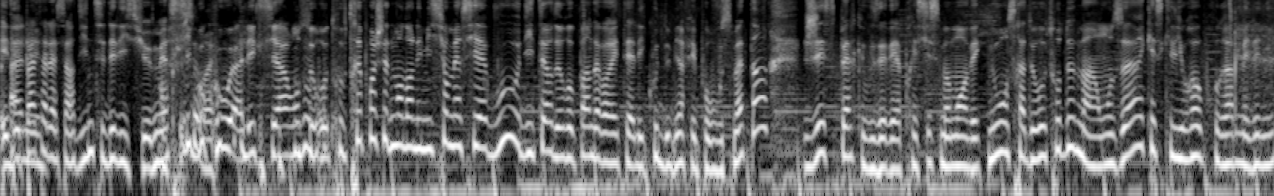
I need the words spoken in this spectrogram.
Et des Allez. pâtes à la sardine, c'est délicieux. Merci plus, c'est vrai. beaucoup, Alexia. On se retrouve très prochainement dans l'émission. Merci à vous, auditeurs d'Europe 1, d'avoir été à l'écoute de Bienfait pour vous ce matin. J'espère que vous avez apprécié ce moment avec nous. On sera de retour demain à 11h. Et qu'est-ce qu'il y aura au programme, Mélanie?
